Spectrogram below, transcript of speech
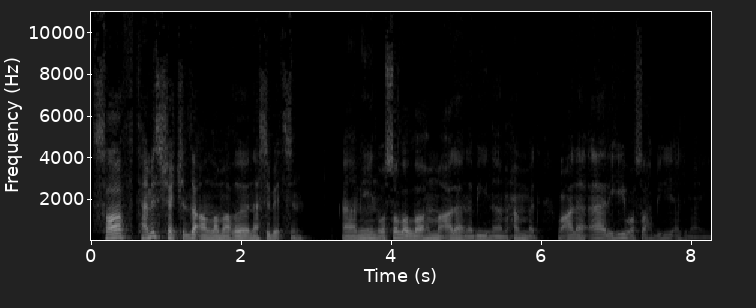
saf, təmiz şəkildə anlamağı nəsib etsin. Amin. Və sallallahu alə nəbiyyina Muhammed və alə alihi və sahbihi əcməin.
